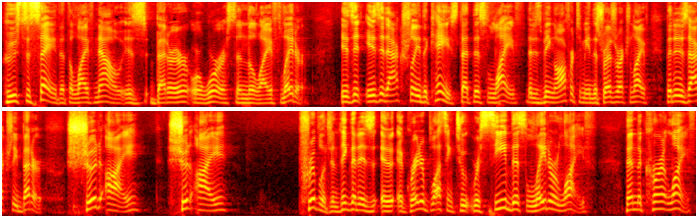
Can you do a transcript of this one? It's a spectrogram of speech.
Who's to say that the life now is better or worse than the life later? Is it, is it actually the case that this life that is being offered to me, this resurrection life, that it is actually better? Should I, should I privilege and think that it is a, a greater blessing to receive this later life than the current life?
